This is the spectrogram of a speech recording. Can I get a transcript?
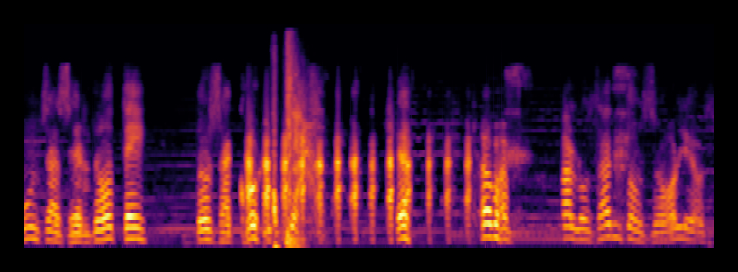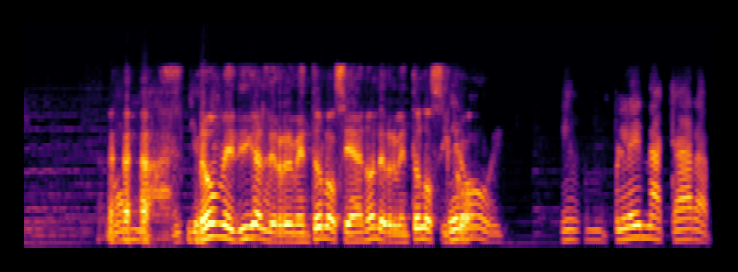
un sacerdote dos acólitos estaban a los santos óleos no manches No me digas, le reventó el océano, le reventó el hocico. pero en plena cara.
